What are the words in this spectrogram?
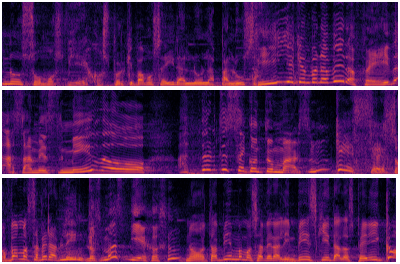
No somos viejos porque vamos a ir a Lola Palusa. Sí, ¿y a quién van a ver? ¿A Fade? ¿A Sam Smith? ¿O a 30 Second to Mars? ¿m? ¿Qué es eso? Vamos a ver a Blink. Los más viejos. ¿m? No, también vamos a ver a Limbiskit, a los Pericos.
